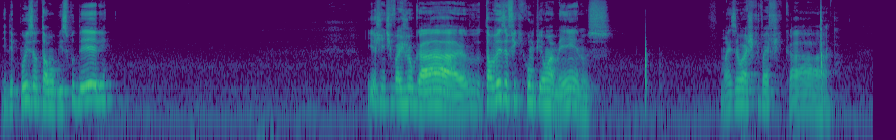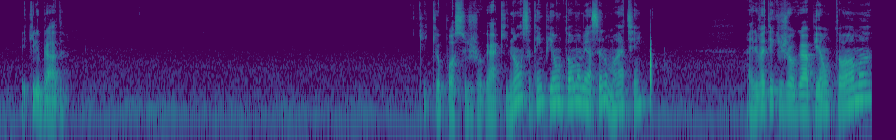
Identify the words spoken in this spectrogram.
E depois eu tomo o bispo dele. E a gente vai jogar. Talvez eu fique com um peão a menos. Mas eu acho que vai ficar equilibrado. O que, que eu posso jogar aqui? Nossa, tem peão toma ameaçando mate, hein? Aí ele vai ter que jogar peão, toma.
